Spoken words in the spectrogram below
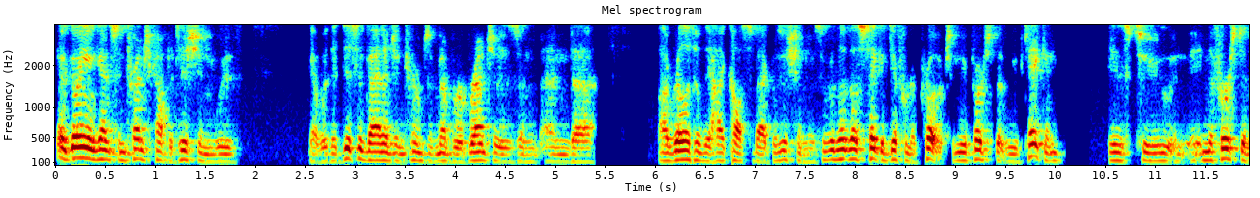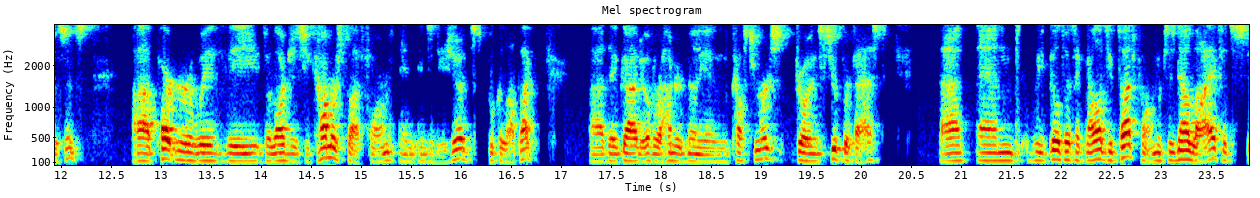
going against entrenched competition with yeah with a disadvantage in terms of number of branches and a relatively high cost of acquisition. So let's take a different approach. And the approach that we've taken is to, in the first instance, uh, partner with the the largest e-commerce platform in Indonesia, Bukalapak. Uh, they've got over 100 million customers, growing super fast. Uh, and we built a technology platform, which is now live. It's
